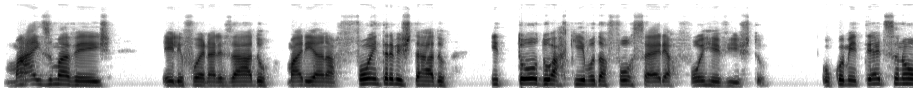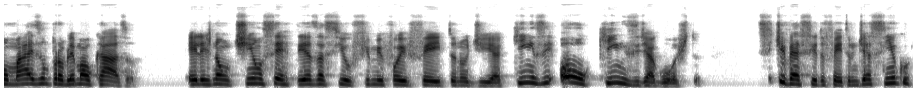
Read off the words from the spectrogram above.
Mais uma vez, ele foi analisado, Mariana foi entrevistado e todo o arquivo da Força Aérea foi revisto. O comitê adicionou mais um problema ao caso. Eles não tinham certeza se o filme foi feito no dia 15 ou 15 de agosto. Se tivesse sido feito no dia 5,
